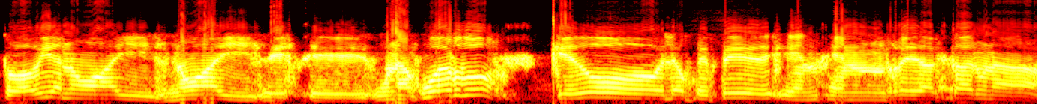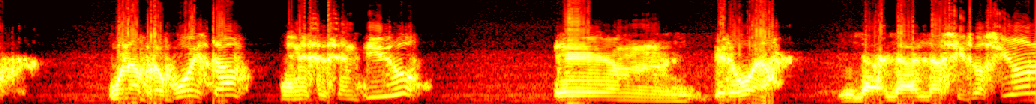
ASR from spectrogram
todavía no hay no hay este, un acuerdo. Quedó la OPP en, redactar una, una propuesta en ese sentido, pero bueno, la, la, la situación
